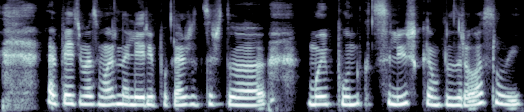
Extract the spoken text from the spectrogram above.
Опять, возможно, Лере покажется, что мой пункт слишком взрослый,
